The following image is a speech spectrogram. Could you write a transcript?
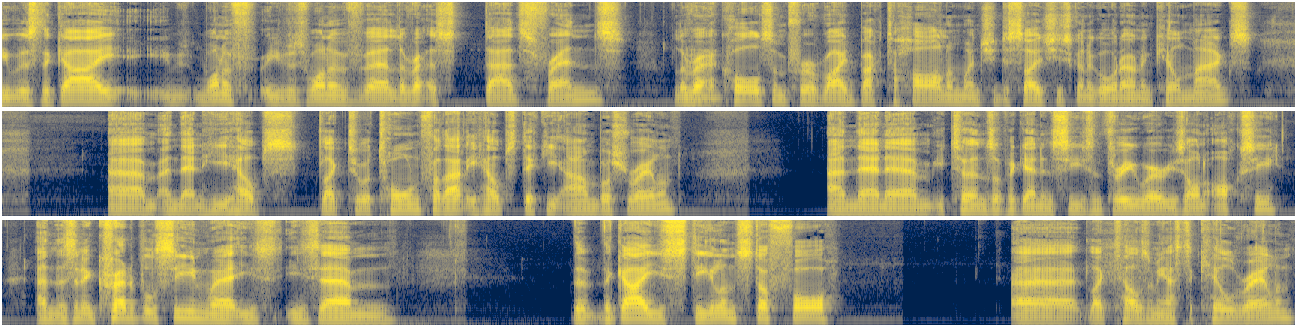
He was the guy. He was one of he was one of uh, Loretta's dad's friends. Loretta calls him for a ride back to Harlan when she decides she's going to go down and kill Mags. Um, and then he helps, like, to atone for that, he helps Dickie ambush Raylan. And then um, he turns up again in season three where he's on Oxy. And there's an incredible scene where he's he's um the the guy he's stealing stuff for, uh, like tells him he has to kill Raylan.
